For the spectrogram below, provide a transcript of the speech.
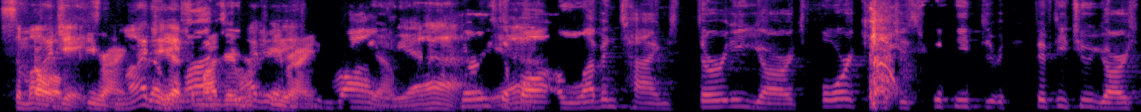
Samaje. Oh, Samaje. Yeah, Samaje Samaje with P. Samaje. Ryan. Ryan Yeah. carries yeah. the ball 11 times, 30 yards, four catches, 53, 52 yards,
